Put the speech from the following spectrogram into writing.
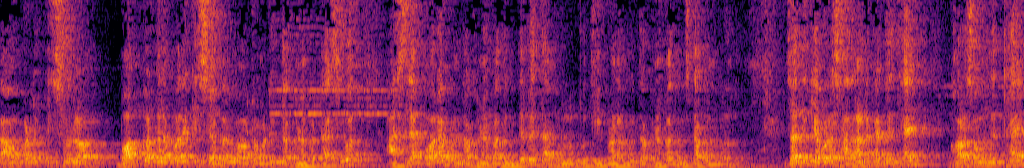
বাম পট কিছু সময় বন্ধ করেদেলা পরে কিছু সময় পরে অটোমেটিক দক্ষিণ পট আসব আসলা পরে আপনার দক্ষিণ পাদকে দেবে তা পূর্ব পৃথিবী প্রণামকে দক্ষিণ পাদকে স্থাপন করুন যদি কেবল সাধারণ কাজ থাকে ঘর সম্বন্ধীয় থাকে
